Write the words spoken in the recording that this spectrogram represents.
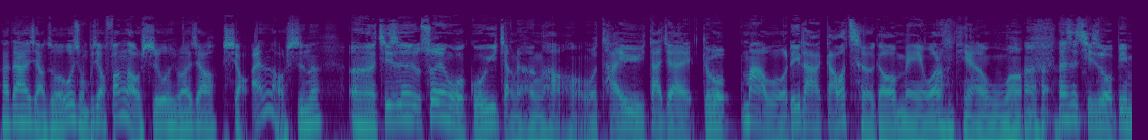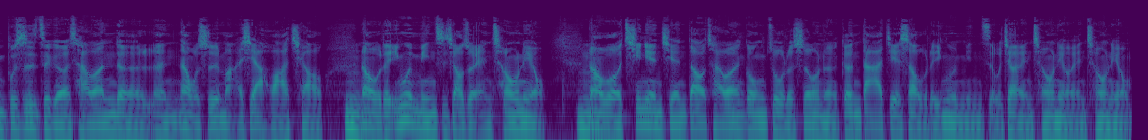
那大家想说，为什么不叫方老师，为什么要叫小安老师呢？呃，其实虽然我国语讲的很好哈，我台语大家给我骂我，你啦搞我扯搞我美，我拢听无哈。但是其实我并不是这个台湾的人，那我是马来西亚华侨，那我的英文名字叫做 Antonio，那我。七年前到台湾工作的时候呢，跟大家介绍我的英文名字，我叫 Antonio，Antonio，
